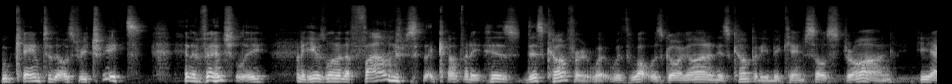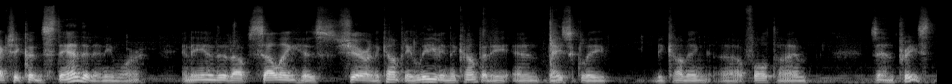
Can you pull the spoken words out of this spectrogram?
who came to those retreats, and eventually he was one of the founders of the company. His discomfort with what was going on in his company became so strong, he actually couldn't stand it anymore. And he ended up selling his share in the company, leaving the company, and basically becoming a full time Zen priest.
